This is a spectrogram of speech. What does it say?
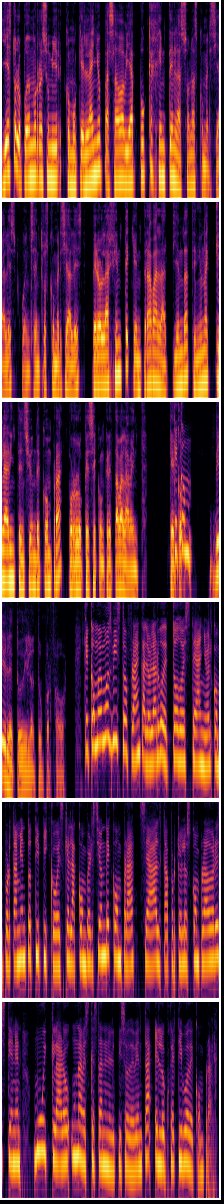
Y esto lo podemos resumir como que el año pasado había poca gente en las zonas comerciales o en centros comerciales, pero la gente que entraba a la tienda tenía una clara intención de compra, por lo que se concretaba la venta. Que Dile tú, dilo tú, por favor. Que como hemos visto, Frank, a lo largo de todo este año, el comportamiento típico es que la conversión de compra sea alta porque los compradores tienen muy claro, una vez que están en el piso de venta, el objetivo de comprar.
